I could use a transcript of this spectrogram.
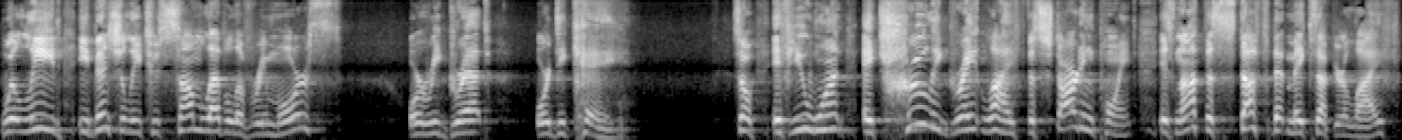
will lead eventually to some level of remorse or regret or decay. So, if you want a truly great life, the starting point is not the stuff that makes up your life.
